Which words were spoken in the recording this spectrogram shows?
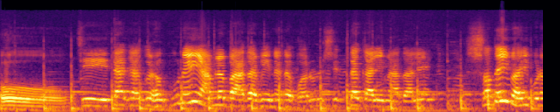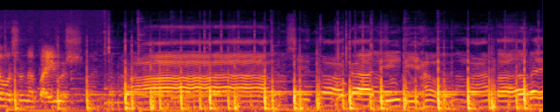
ओ। चिताका कुरा कुनै हामीलाई बाधा बिना भरुन् सिद्ध काली माताले सधैँभरि पुरा सुन्न पाइयोस्। काली माता रे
